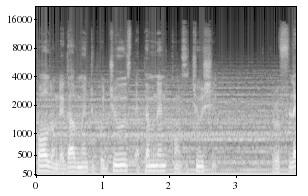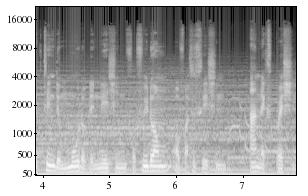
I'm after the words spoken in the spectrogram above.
called on the government to produce a permanent constitution reflecting the mood of the nation for freedom of association and expression.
